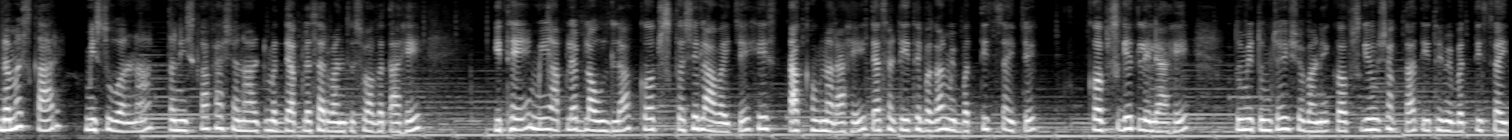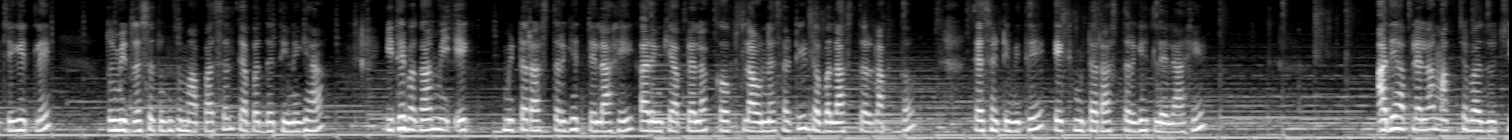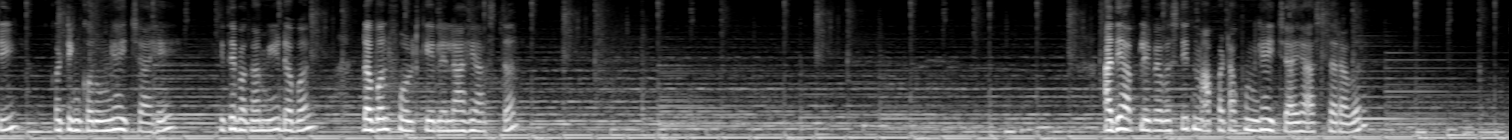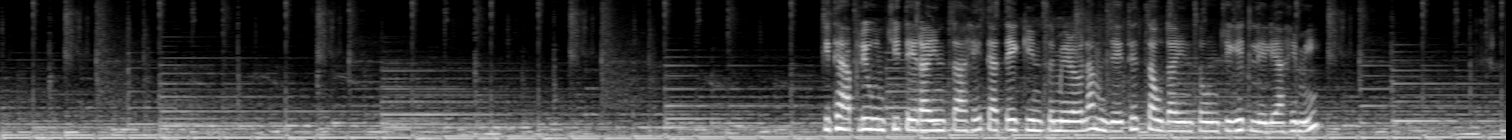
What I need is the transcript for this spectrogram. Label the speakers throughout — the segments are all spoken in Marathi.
Speaker 1: नमस्कार मी सुवर्णा. तनिष्का फॅशन आर्टमध्ये आपल्या सर्वांचं स्वागत आहे. इथे मी आपल्या ब्लाऊजला कप्स कसे लावायचे हे दाखवणार आहे. त्यासाठी इथे बघा मी बत्तीस साईजचे कप्स घेतलेले आहे. तुम्ही तुमच्या हिशोबाने कप्स घेऊ शकता इथे मी बत्तीस साईजचे घेतले. तुम्ही जसं तुमचं माप असेल त्या पद्धतीने घ्या. इथे बघा मी एक मीटर अस्तर घेतलेलं आहे कारण की आपल्याला कप्स लावण्यासाठी डबल अस्तर लागतं. त्यासाठी मी इथे एक मीटर अस्तर घेतलेलं आहे. आधी आपल्याला मागच्या बाजूची कटिंग करून घ्यायची आहे. इथे बघा मी डबल डबल फोल्ड केलेला आहे अस्तर. आधी आपले व्यवस्थित माप टाकून घ्यायचे आहे अस्तरावर. इथे आपली उंची तेरा इंच आहे. त्यात एक इंच मिळवला म्हणजे इथे चौदा इंच उंची घेतलेली आहे मी.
